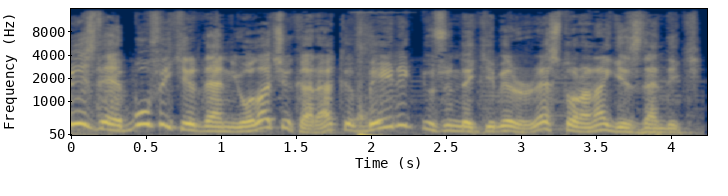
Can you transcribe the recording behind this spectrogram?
Biz de bu fikirden yola çıkarak Beylikdüzü'ndeki bir restorana gizlendik.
